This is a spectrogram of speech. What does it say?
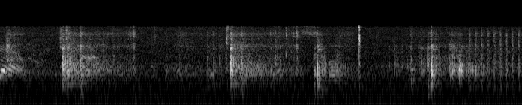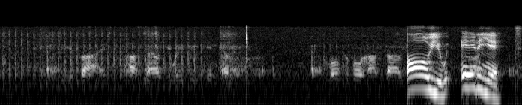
down. Be advised, hostile UAV incoming. Multiple hostile Oh, you idiot! friendly Talon in your AO. Hostile UAV spotted. And that's how we do it. Get ready for the you idiot!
